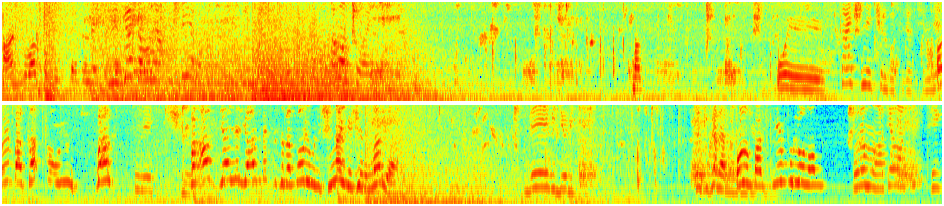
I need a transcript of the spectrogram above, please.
Abi duvar kapatıyor. Rüzgar tabanı yapmıştı ya kırmızı. O tamam kolay. Bak. Oy. Sky Snatcher basacağız şimdi. Abi bak kaçma onun. Bak. Snatcher. Bak abi diğerleri yardım etmese ben bu adamın içinden geçerim var ya. Ve video bitti. bu kadar. da Oğlum bak niye vuruyor lan? Sonra Martial Artist Take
